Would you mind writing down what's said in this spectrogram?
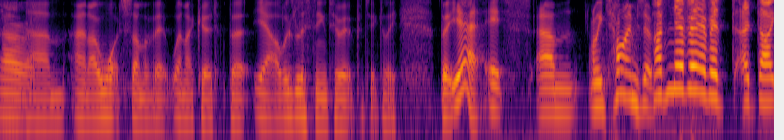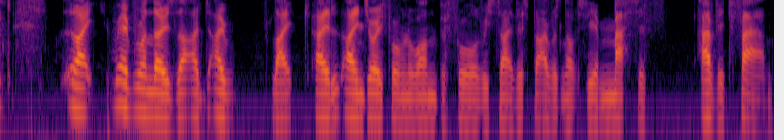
Oh, right. um, and I watched some of it when I could. But yeah, I was listening to it particularly. But yeah, it's. Um, I mean, times are. I've never ever I, like like everyone knows that I, I like I I enjoyed Formula One before we started this, but I wasn't obviously a massive avid fan.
